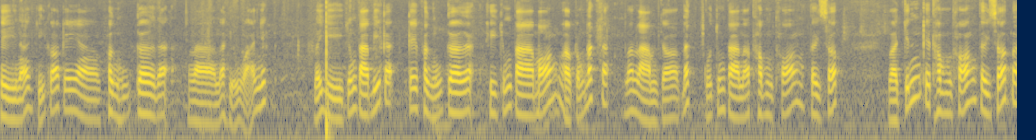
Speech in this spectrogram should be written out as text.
thì nó chỉ có cái à, phân hữu cơ đó là nó hiệu quả nhất. Bởi vì chúng ta biết á, cái phân hữu cơ á, khi chúng ta bón vào trong đất á, nó làm cho đất của chúng ta nó thông thoáng tơi xốp. Và chính cái thông thoáng tơi xốp á,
